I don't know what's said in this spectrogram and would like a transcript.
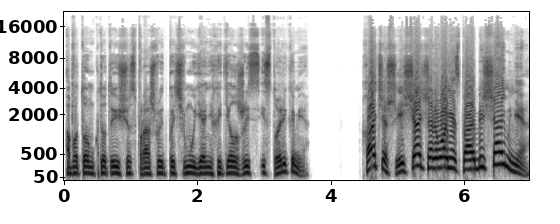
А потом кто-то еще спрашивает, почему я не хотел жить с историками. «Хочешь, еще червонец пообещай мне?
